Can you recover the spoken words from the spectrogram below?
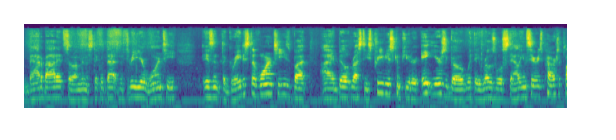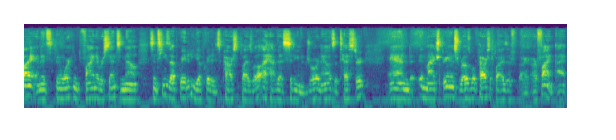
bad about it, so I'm going to stick with that. The three year warranty isn't the greatest of warranties, but I built Rusty's previous computer eight years ago with a Rosewill Stallion series power supply, and it's been working fine ever since. And now, since he's upgraded, he upgraded his power supply as well. I have that sitting in a drawer now as a tester. And in my experience, Rosewill power supplies are, are, are fine. I,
